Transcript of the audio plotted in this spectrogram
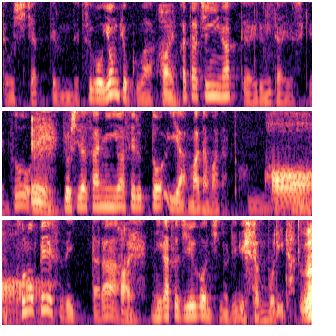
ておっしゃってるんで都合4曲ははい。形になってはいるみたいですけど、え吉田さんに言わせるといやまだまだと、はあこのペースでいったら、はい。2月15日のリリースは無理だと。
